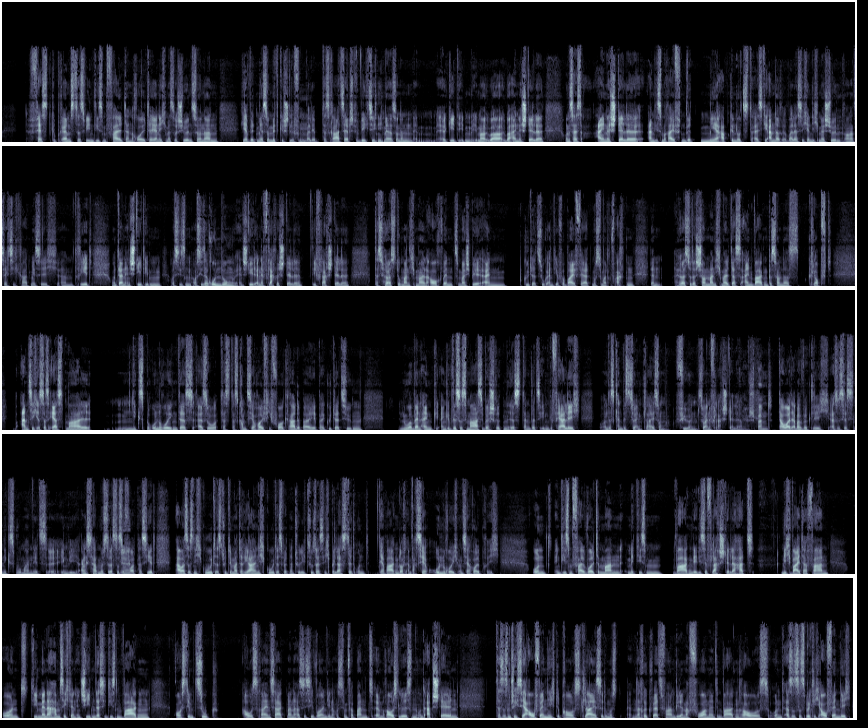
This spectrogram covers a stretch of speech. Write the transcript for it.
fest gebremst ist, wie in diesem Fall, dann rollt er ja nicht mehr so schön, sondern ja, wird mehr so mitgeschliffen, mhm. weil er, das Rad selbst bewegt sich nicht mehr, sondern ähm, er geht eben immer über, über eine Stelle. Und das heißt, eine Stelle an diesem Reifen wird mehr abgenutzt als die andere, weil er sich ja nicht mehr schön 360 Grad mäßig ähm, dreht. Und dann entsteht eben aus, diesem, aus dieser Rundung entsteht eine flache Stelle, die Flachstelle. Das hörst du manchmal auch, wenn zum Beispiel ein Güterzug an dir vorbeifährt, musst du mal darauf achten, dann hörst du das schon manchmal, dass ein Wagen besonders klopft. An sich ist das erstmal nichts Beunruhigendes. Also das, das kommt sehr häufig vor, gerade bei, bei Güterzügen. Nur wenn ein, ein gewisses Maß überschritten ist, dann wird es eben gefährlich und das kann bis zur Entgleisung führen, so eine Flachstelle. Ja, spannend. Dauert aber wirklich, also es ist jetzt nichts, wo man jetzt äh, irgendwie Angst haben müsste, dass das ja. sofort passiert. Aber es ist nicht gut, es tut dem Material nicht gut, es wird natürlich zusätzlich belastet und der Wagen läuft einfach sehr unruhig und sehr holprig. Und in diesem Fall wollte man mit diesem Wagen, der diese Flachstelle hat, nicht weiterfahren. Und die Männer haben sich dann entschieden, dass sie diesen Wagen aus dem Zug ausreihen, sagt man. Also sie wollen den aus dem Verband ähm, rauslösen und abstellen. Das ist natürlich sehr aufwendig. Du brauchst Gleise, du musst nach rückwärts fahren, wieder nach vorne, den Wagen raus. Und also es ist wirklich aufwendig.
